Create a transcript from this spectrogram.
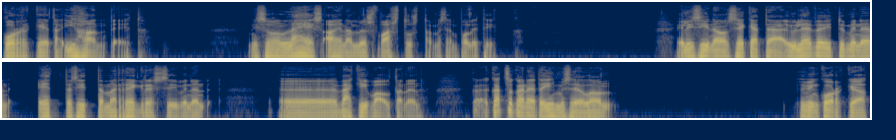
korkeita ihanteita, niin se on lähes aina myös vastustamisen politiikka. Eli siinä on sekä tämä ylevöityminen että sitten tämä regressiivinen öö, väkivaltainen. Katsokaa näitä ihmisiä, joilla on hyvin korkeat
